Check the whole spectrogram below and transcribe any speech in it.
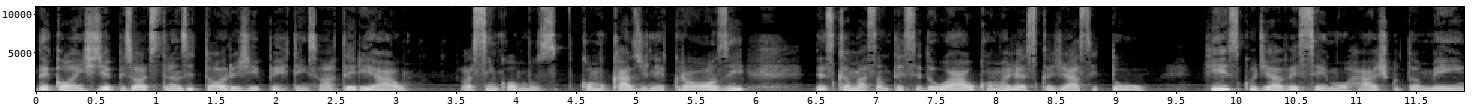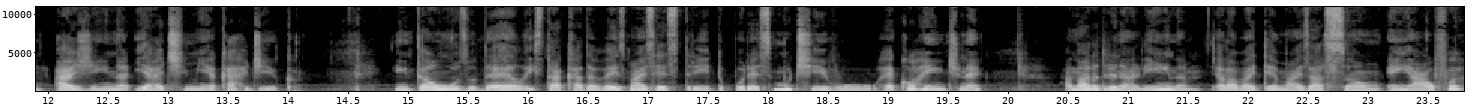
decorrente de episódios transitórios de hipertensão arterial, assim como, como o caso de necrose, descamação tecidual, como a Jéssica já citou, risco de AVC hemorrágico também, agina e arritmia cardíaca. Então, o uso dela está cada vez mais restrito por esse motivo recorrente, né? A noradrenalina, ela vai ter mais ação em alfa,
